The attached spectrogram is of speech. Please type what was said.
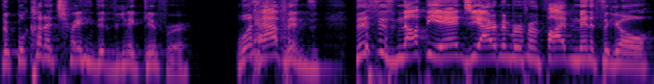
Look, what kind of training did Vina give her? What happened? This is not the Angie I remember from five minutes ago.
